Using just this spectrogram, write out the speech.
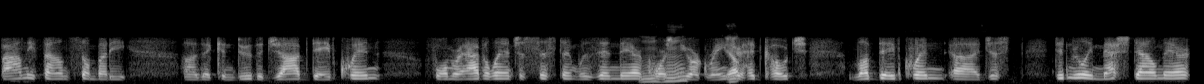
finally found somebody uh, that can do the job. Dave Quinn, former Avalanche assistant, was in there. Of course, Mhm. New York Ranger Yep. head coach. Love Dave Quinn. Uh, just didn't really mesh down there.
